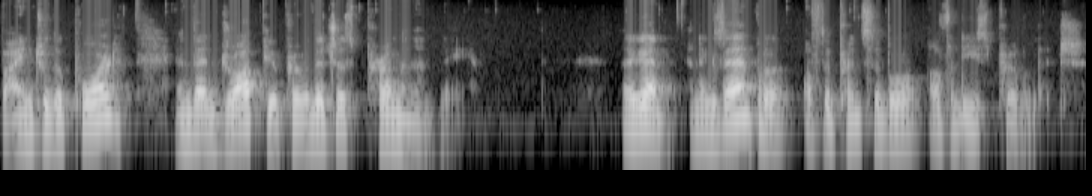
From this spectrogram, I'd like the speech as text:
bind to the port, and then drop your privileges permanently. Again, an example of the principle of least privilege.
